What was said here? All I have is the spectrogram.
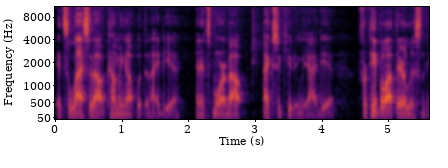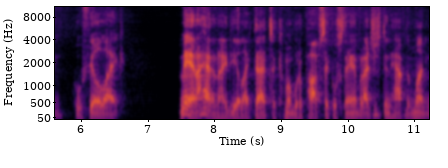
it's less about coming up with an idea and it's more about executing the idea. For people out there listening who feel like, man, I had an idea like that to come up with a popsicle stand, but I just didn't have the money.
